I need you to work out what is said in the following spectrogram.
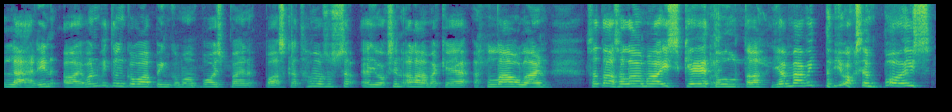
lähdin aivan vitun kovaa pinkomaan poispäin paskat housussa ja juoksin alamäkeä laulaen Sata salamaa iskee tulta ja mä vittu juoksen pois.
